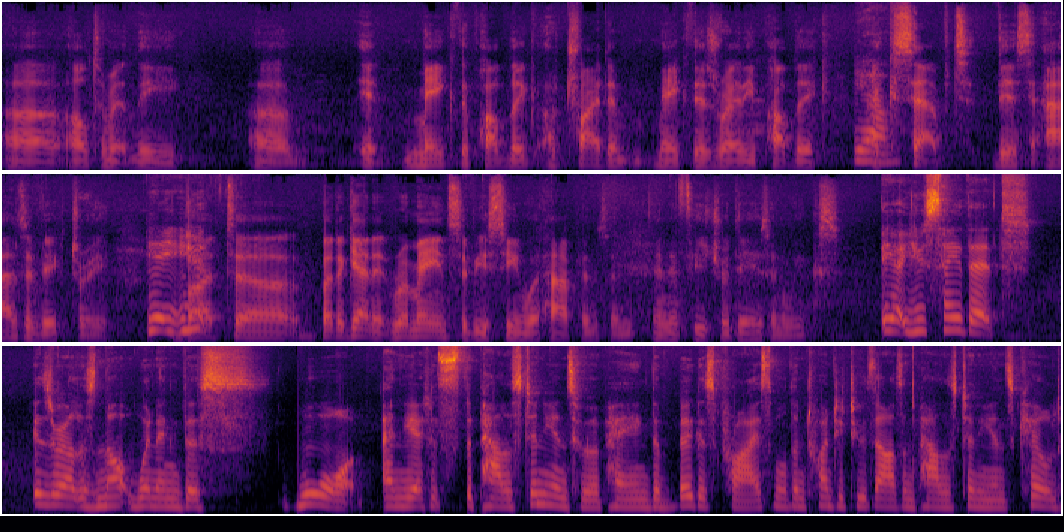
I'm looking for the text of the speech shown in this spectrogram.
uh, ultimately uh, it make the public or try to make the Israeli public yeah. accept this as a victory. Yeah, you, but uh, but again, it remains to be seen what happens in, in the future days and weeks. Yeah, you say that Israel is not winning this war, and yet it's the Palestinians who are paying the biggest price. More than 22,000 Palestinians killed.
